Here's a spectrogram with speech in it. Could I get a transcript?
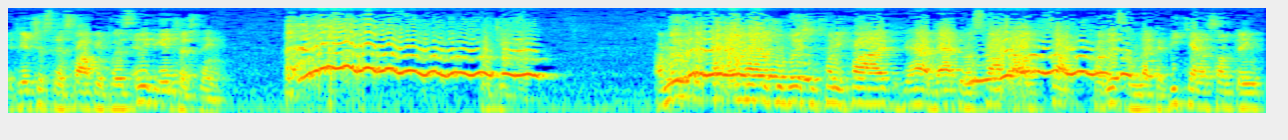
if you're interested in swapping for this. Anything interesting. I'm really looking for Amouage Jubilation 25. If you have that, do a swap. I'll swap for this one, like a decan or something,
